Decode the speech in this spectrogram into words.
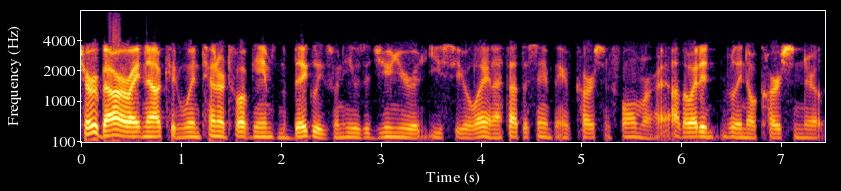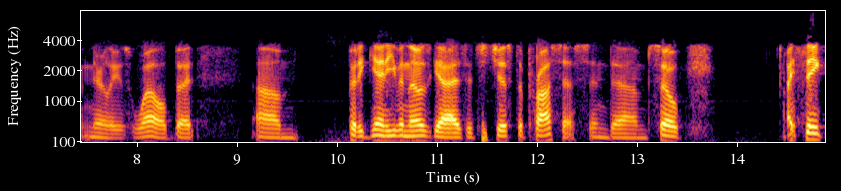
Trevor Bauer right now could win 10 or 12 games in the big leagues when he was a junior at UCLA, and I thought the same thing of Carson Fulmer. Although I didn't really know Carson nearly as well, but um, but again, even those guys, it's just a process, and um, so I think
